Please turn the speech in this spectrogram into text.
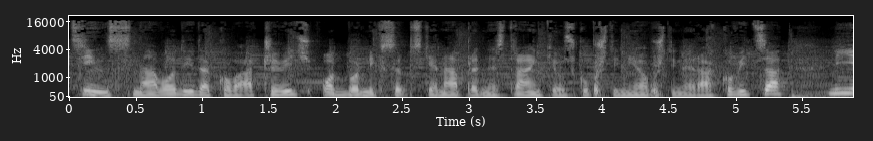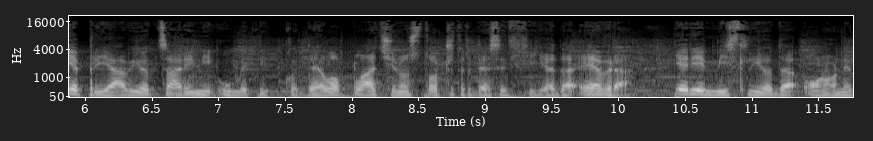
CINS navodi da Kovačević, odbornik Srpske napredne stranke u Skupštini opštine Rakovica, nije prijavio carini umetničko delo plaćeno 140.000 evra, jer je mislio da ono ne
